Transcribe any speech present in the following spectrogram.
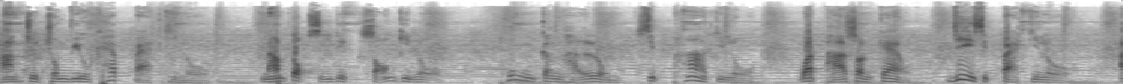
ห่างจุดชมวิวแค่ 8 กิโล น้ำตกสีดิบ 2 กิโล ทุ่งกังหันลม 15 กิโล วัดผาซ่อนแก้ว 28 กิโล ไอ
